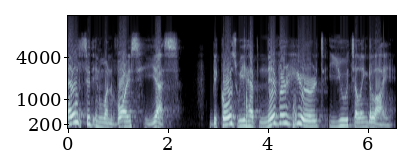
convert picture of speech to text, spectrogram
All said in one voice, Yes because we have never heard you telling a lie.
